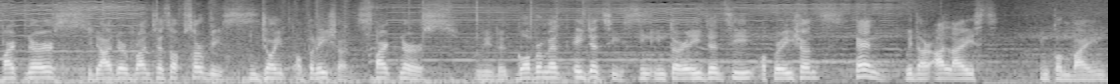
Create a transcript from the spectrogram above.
partners with the other branches of service in joint operations, partners with the government agencies in interagency operations, and with our allies in combined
